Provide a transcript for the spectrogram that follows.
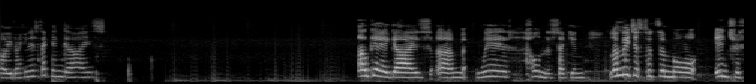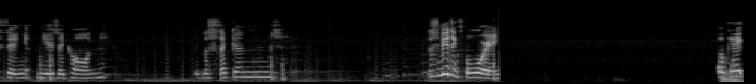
I'll be back in a second, guys. Okay, guys, um, we're, hold on a second. Let me just put some more interesting music on. The second. This music's boring. Okay,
